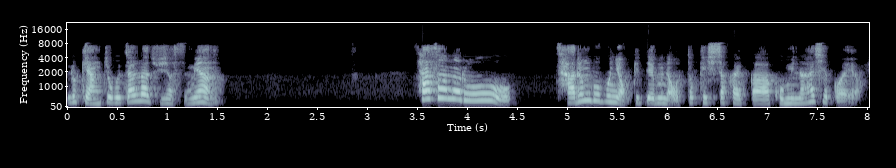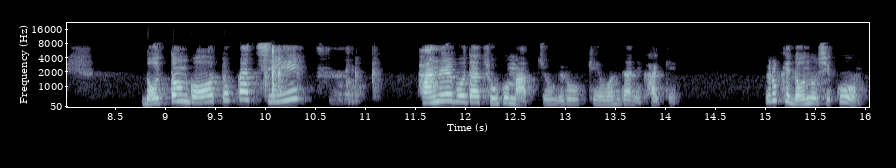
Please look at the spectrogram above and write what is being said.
이렇게 양쪽을 잘라주셨으면, 사선으로 자른 부분이 없기 때문에 어떻게 시작할까 고민을 하실 거예요. 넣었던 거 똑같이 바늘보다 조금 앞쪽 이렇게 원단이 가게. 이렇게 넣어 놓으시고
